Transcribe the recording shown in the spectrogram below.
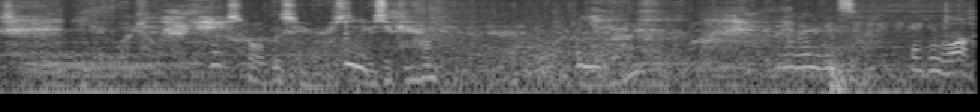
Okay. Just hold this here as long as you can. I don't think so. I think I can walk.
